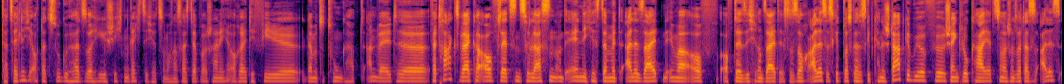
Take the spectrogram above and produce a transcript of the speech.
tatsächlich auch dazu gehört, solche Geschichten rechtssicher zu machen. Das heißt, ihr habt wahrscheinlich auch relativ viel damit zu tun gehabt, Anwälte, Vertragswerke aufsetzen zu lassen und ähnliches, damit alle Seiten immer auf, auf der sicheren Seite ist. Das ist auch alles, es gibt, was gesagt, es gibt keine Startgebühr für Schenklokal jetzt zum Beispiel, das ist alles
